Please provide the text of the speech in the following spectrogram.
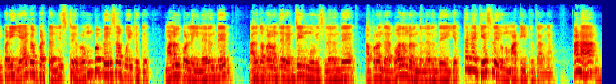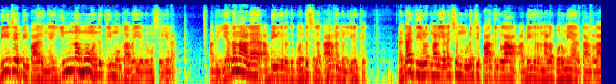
இப்படி ஏகப்பட்ட லிஸ்ட் ரொம்ப பெருசா போயிட்டு இருக்கு மணல் கொள்ளையிலிருந்து அதுக்கப்புறம் வந்து ரெட் ஜெயின் மூவிஸ்ல இருந்து அப்புறம் இந்த போதை மருந்துல இருந்து எத்தனை கேஸ்ல இவங்க மாட்டிட்டு இருக்காங்க ஆனா பிஜேபி பாருங்க இன்னமும் வந்து திமுகவை எதுவும் செய்யல. அது எதனால அப்படிங்கிறதுக்கு வந்து சில காரணங்கள் இருக்கு. ரெண்டாயிரத்தி இருபத்தி நாலு எலெக்ஷன் முடிஞ்சு பாத்துக்கலாம் அப்படிங்கறதுனால பொறுமையா இருக்காங்களா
